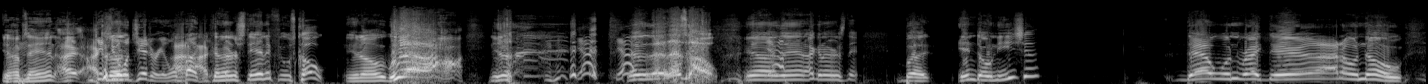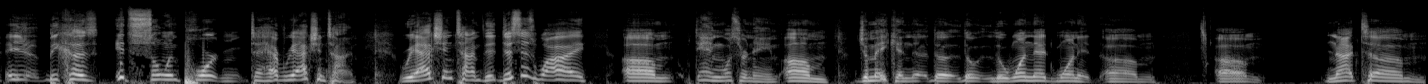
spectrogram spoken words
you know what I'm saying? I, I Gets can a little jittery, a little buggy. I can understand if it was coke. You know, you know, yeah, yeah. let, us go. You know what I'm saying? I can understand. But Indonesia, that one right there, I don't know. Eh, Because it's so important to have reaction time. Reaction time, th- this is why, um, dang, what's her name? Um, Jamaican, the, the, the, the one that won it. Um, um, not, um,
